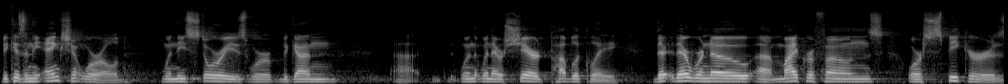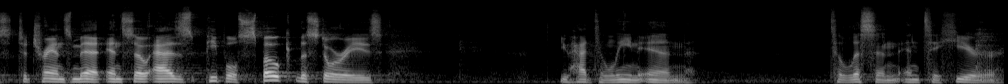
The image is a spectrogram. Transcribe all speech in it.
because in the ancient world, when these stories were begun, uh, when, when they were shared publicly, there, there were no uh, microphones or speakers to transmit. And so, as people spoke the stories, you had to lean in to listen and to hear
